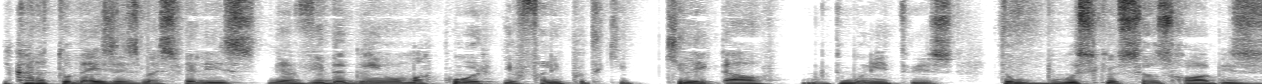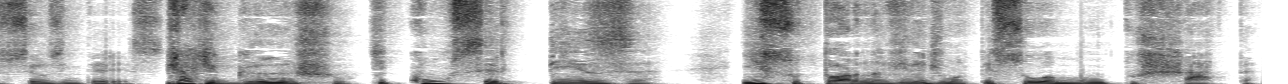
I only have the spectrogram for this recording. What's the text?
E, cara, tô dez vezes mais feliz. Minha vida ganhou uma cor. E eu falei: puta, que, que legal. Muito bonito isso. Então busque os seus hobbies e os seus interesses. Já de gancho, que com certeza isso torna a vida de uma pessoa muito chata.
